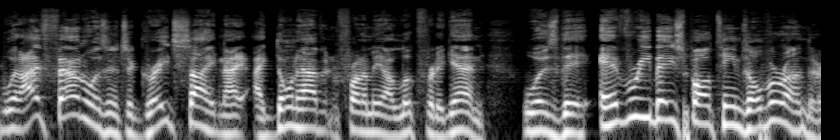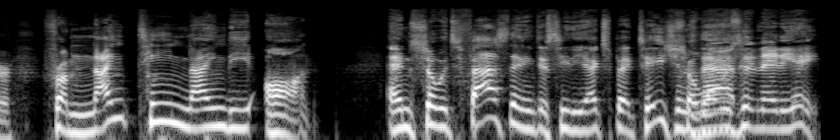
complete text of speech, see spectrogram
what I found was, and it's a great site, and I, I don't have it in front of me. I'll look for it again. Was the every baseball team's over under from 1990 on, and so it's fascinating to see the expectations. So what that was it in 88?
